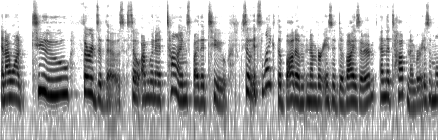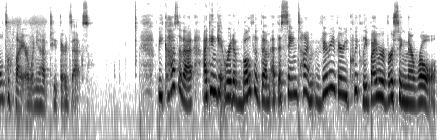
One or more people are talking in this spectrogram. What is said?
And I want two thirds of those. So I'm going to times by the two. So it's like the bottom number is a divisor and the top number is a multiplier when you have two thirds x. Because of that, I can get rid of both of them at the same time very, very quickly by reversing their role.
